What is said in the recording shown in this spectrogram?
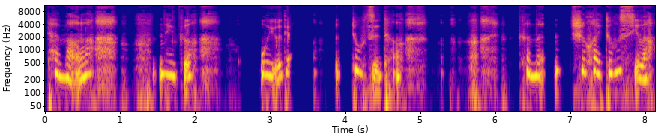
太忙了，那个我有点肚子疼，可能吃坏东西了。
